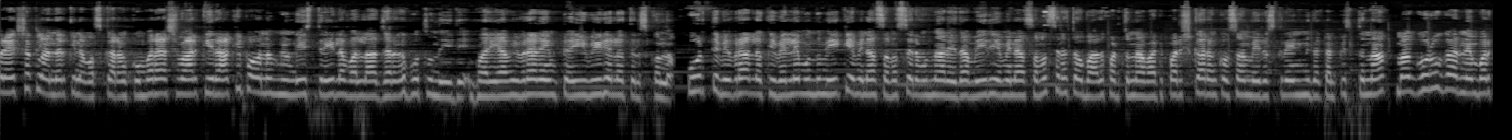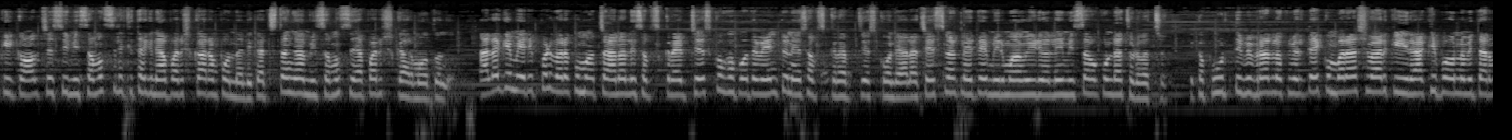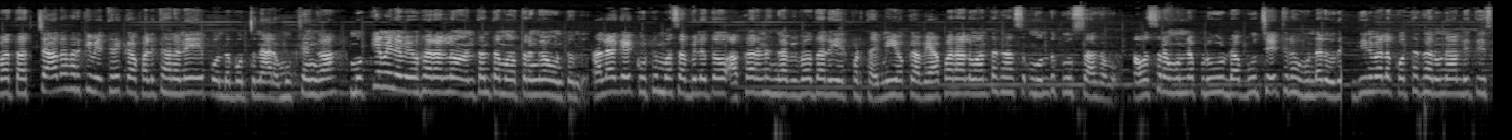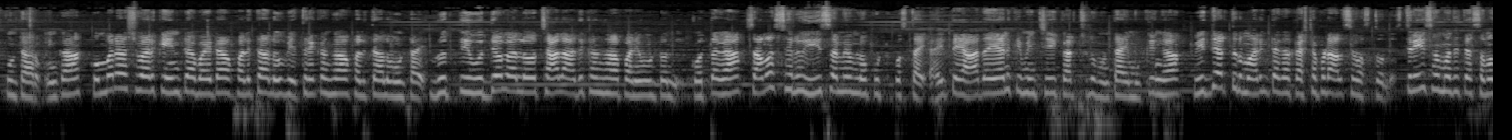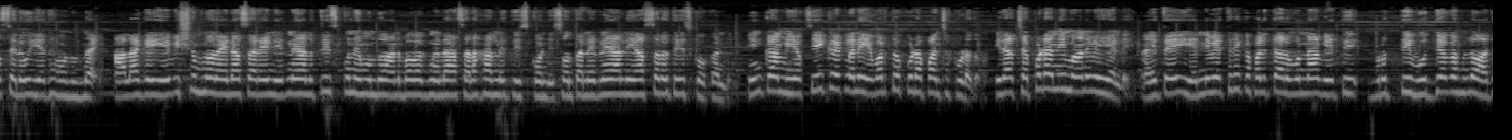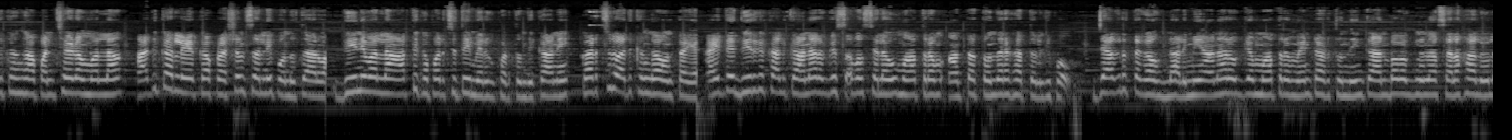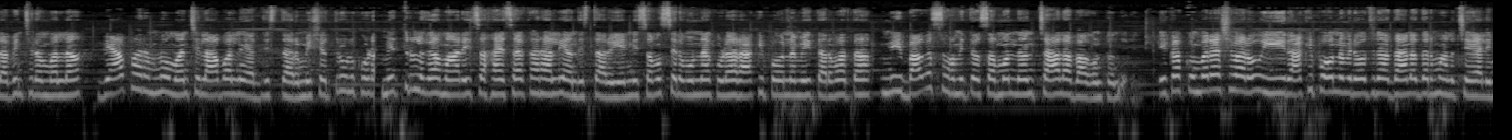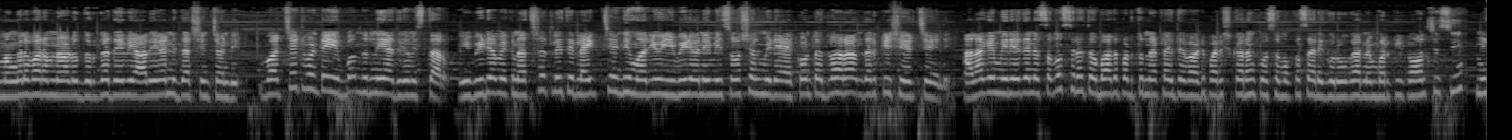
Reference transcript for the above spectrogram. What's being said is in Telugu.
ప్రేక్షకులందరికీ నమస్కారం. కుంభరాశి వారికి రాఖీ పౌర్ణమి నుండి స్త్రీల వల్ల జరగబోతుంది ఇది. మరి ఆ వివరాలు ఏమిటో ఈ వీడియోలో తెలుసుకుందాం. పూర్తి వివరాల్లోకి వెళ్ళే ముందు మీకు ఏమైనా సమస్యలు ఉన్నా లేదా మీరు ఏమైనా సమస్యలతో బాధపడుతున్నా వాటి పరిష్కారం కోసం మీరు స్క్రీన్ మీద కనిపిస్తున్న మా గురువు గారి నెంబర్కి కాల్ చేసి మీ సమస్యలకి తగిన పరిష్కారం పొందండి. ఖచ్చితంగా మీ సమస్య పరిష్కారం అవుతుంది. అలాగే మీరు ఇప్పటి వరకు మా ఛానల్ని సబ్స్క్రైబ్ చేసుకోకపోతే వెంటనే సబ్స్క్రైబ్ చేసుకోండి. అలా చేసినట్లయితే మీరు మా వీడియోని మిస్ అవ్వకుండా చూడవచ్చు. ఇక పూర్తి వివరాల్లోకి వెళ్తే కుంభరాశి వారికి రాఖీ పౌర్ణమి తర్వాత చాలా వరకు వ్యతిరేక ఫలితాలనే పొందబోతున్నారు. ముఖ్యంగా ముఖ్యమైన వ్యవహారాల్లో అంతంత మాత్రంగా ఉంటుంది. అలాగే కుటుంబ సభ్యులతో అకారణంగా వివాదాలు ఏర్పడతాయి. మీ యొక్క వ్యాపారాలు అంతగా ముందుకు సాగవు. అవసరం ఉన్నప్పుడు డబ్బు చేతిలో ఉండదు. దీనివల్ల కొత్తగా రుణాలు తీసుకుంటారు. ఇంకా కుంభరాశి వారికి ఇంట బయట ఫలితాలు వ్యతిరేకంగా ఫలితాలు ఉంటాయి. వృత్తి ఉద్యోగాల్లో చాలా అధికంగా పని ఉంటుంది. కొత్తగా సమస్యలు ఈ సమయంలో పుట్టుకొస్తాయి. అయితే ఆదాయానికి మించి ఖర్చులు ఉంటాయి. ముఖ్యంగా విద్యార్థులు మరింతగా కష్టపడాల్సి వస్తుంది. స్త్రీ సంబంధిత సమస్యలు ఎదురనున్నాయి అలాగే ఏ విషయంలోనైనా సరే నిర్ణయాలు తీసుకునే ముందు అనుభవజ్ఞుల సలహాలని తీసుకోండి. సొంత నిర్ణయాన్ని అస్సలు తీసుకోకండి. ఇంకా మీ సీక్రెట్లని ఎవరితో కూడా పంచకూడదు. ఇలా చెప్పడాన్ని మానివేయండి. అయితే ఎన్ని వ్యతిరేక ఫలితాలు ఉన్నా వ్యక్తి వృత్తి ఉద్యోగంలో అధికంగా పనిచేయడం వల్ల అధికారుల యొక్క ప్రశంసల్ని పొందుతారు. దీని వల్ల ఆర్థిక పరిస్థితి మెరుగుపడుతుంది. కానీ ఖర్చులు అధికంగా ఉంటాయి. అయితే దీర్ఘకాలిక అనారోగ్య సమస్యలు మాత్రం అంత తొందరగా తొలగిపోవు. జాగ్రత్తగా ఉండాలి. మీ అనారోగ్యం మాత్రం వెంటాడుతుంది. ఇంకా అనుభవజ్ఞుల సలహాలు లభించడం వల్ల వ్యాపారంలో మంచి లాభాల్ని అందిస్తారు. మీ శత్రువులు కూడా మిత్రులుగా మారి సహాయ సహకారాల్ని అందిస్తారు. ఎన్ని సమస్యలు ఉన్నా కూడా రాఖీ పౌర్ణమి తర్వాత మీ భాగస్వామితో సంబంధం చాలా బాగుంటుంది. ఇక కుంభరాశి వారు ఈ రాఖీ పౌర్ణమి రోజున దాన ధర్మాలు చేయాలి. మంగళవారం నాడు దుర్గాదేవి ఆలయాన్ని దర్శించండి. వచ్చేటువంటి ఇబ్బందుల్ని అధిగమిస్తారు. ఈ వీడియో మీకు నచ్చినట్లయితే లైక్ చేయండి మరియు ఈ వీడియోని మీ సోషల్ మీడియా అకౌంట్ల ద్వారా అందరికీ షేర్ చేయండి. అలాగే మీరు ఏదైనా సమస్యలతో బాధపడుతున్నట్లయితే వాటి పరిష్కారం కోసం ఒకసారి గురువు గారి నెంబర్కి కాల్ చేసి మీ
